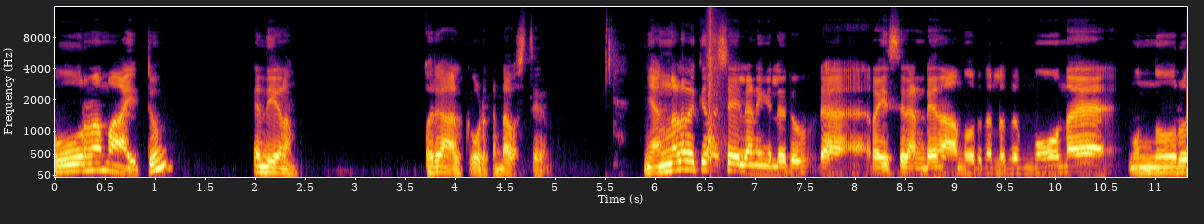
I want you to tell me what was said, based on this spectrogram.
പൂർണമായിട്ടും എന്ത് ചെയ്യണം? ഒരാൾക്ക് കൊടുക്കേണ്ട അവസ്ഥയാണ്. ഞങ്ങൾ വെക്കുന്ന സ്റ്റൈലാണെങ്കിൽ ഒരു റൈസ് രണ്ടേ നാന്നൂറ് എന്നുള്ളത് മൂന്ന് മുന്നൂറ്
